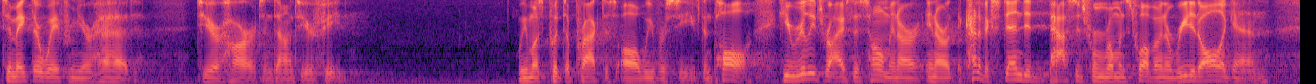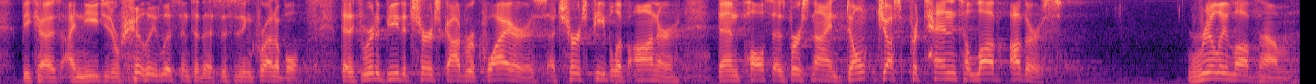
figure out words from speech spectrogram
to make their way from your head to your heart and down to your feet. We must put to practice all we've received. And Paul, he really drives this home in our, in our kind of extended passage from Romans 12. I'm going to read it all again because I need you to really listen to this. This is incredible. That if we're to be the church God requires, a church people of honor, then Paul says, verse 9, don't just pretend to love others, really love them.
